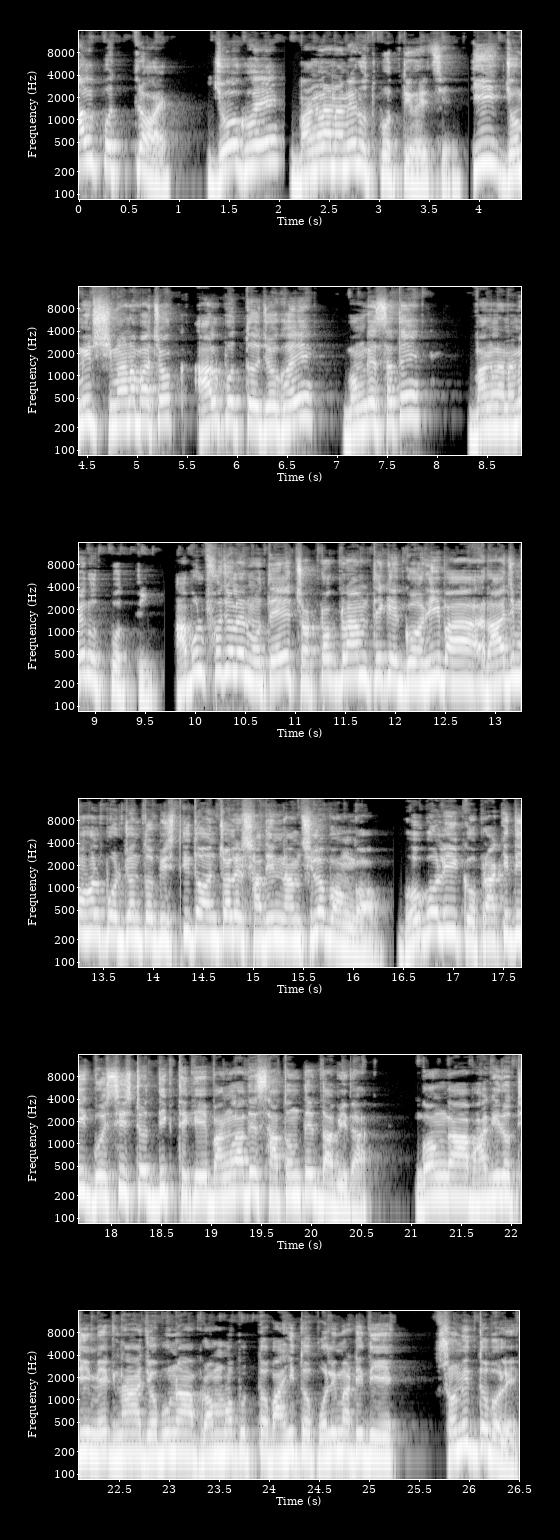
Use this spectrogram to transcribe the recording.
আল প্রত্যয় যোগ হয়ে বাংলা নামের উৎপত্তি হয়েছে। কি জমির সীমানাবাচক আল প্রত্যয় যোগ হয়ে বঙ্গের সাথে বাংলা নামের উৎপত্তি। আবুল ফজলের মতে, চট্টগ্রাম থেকে গড়ি বা রাজমহল পর্যন্ত বিস্তৃত অঞ্চলের স্বাধীন নাম ছিল বঙ্গ। ভৌগোলিক ও প্রাকৃতিক বৈশিষ্ট্যের দিক থেকে বাংলাদেশ স্বাতন্ত্র্যের দাবিদার। গঙ্গা, ভাগীরথী, মেঘনা, যমুনা, ব্রহ্মপুত্র বাহিত পলিমাটি দিয়ে সমৃদ্ধ বলে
